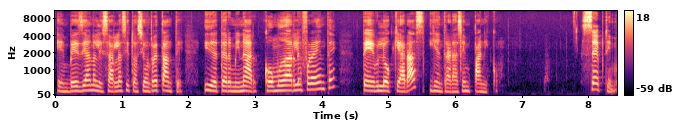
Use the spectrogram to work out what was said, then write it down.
en vez de analizar la situación retante y determinar cómo darle frente, te bloquearás y entrarás en pánico. Séptimo,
